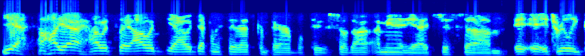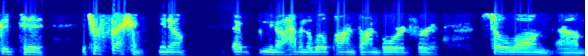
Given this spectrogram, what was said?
Yeah, uh, yeah, I would say I would yeah I would definitely say that's comparable too. So that, I mean yeah, it's just um, it, it's really good to it's refreshing, you know, uh, you know having the Wilpons on board for so long, um,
